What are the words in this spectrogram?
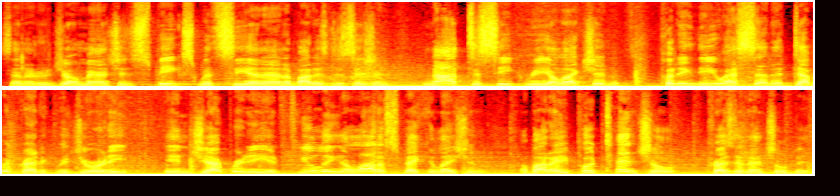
Senator Joe Manchin speaks with CNN about his decision not to seek re-election, putting the U.S. Senate Democratic majority in jeopardy and fueling a lot of speculation about a potential presidential bid.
